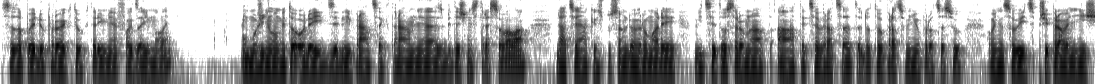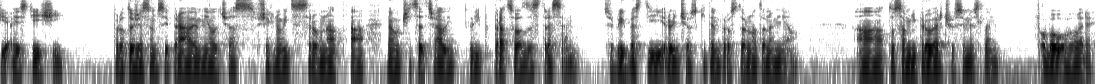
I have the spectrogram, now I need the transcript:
se zapojit do projektu, který mě fakt zajímaly. Umožnilo mi to odejít z jedné práce, která mě zbytečně stresovala, dát se nějakým způsobem dohromady, víc si to srovnat a teď se vracet do toho pracovního procesu o něco víc připravenější a jistější. Protože jsem si právě měl čas všechno víc srovnat a naučit se třeba líp pracovat se stresem, což bych bez té rodičovský ten prostor na to neměl. A to samý pro Verču si myslím, v obou ohledech.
